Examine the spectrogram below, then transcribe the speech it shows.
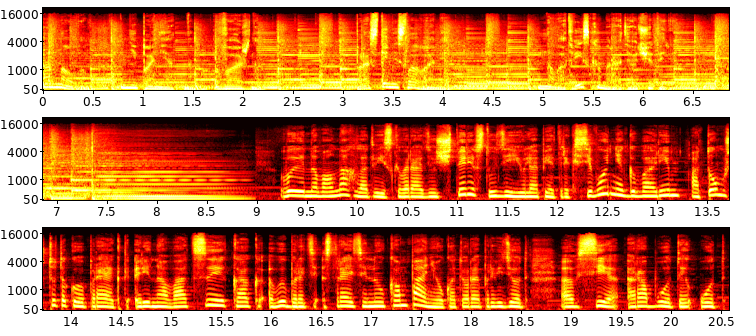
О новом, непонятном, важном. Простыми словами. На Латвийском радио 4. Вы на волнах Латвийского радио 4 в студии Юлия Петрик. Сегодня говорим о том, что такое проект реновации, как выбрать строительную компанию, которая проведет э, все работы от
